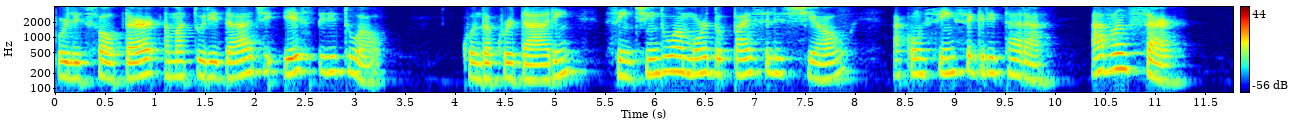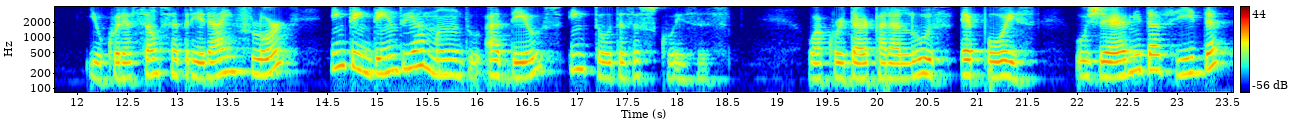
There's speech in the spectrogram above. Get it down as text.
por lhes faltar a maturidade espiritual. Quando acordarem, Sentindo o amor do Pai Celestial, a consciência gritará: avançar! E o coração se abrirá em flor, entendendo e amando a Deus em todas as coisas. O acordar para a luz é, pois, o germe da vida,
